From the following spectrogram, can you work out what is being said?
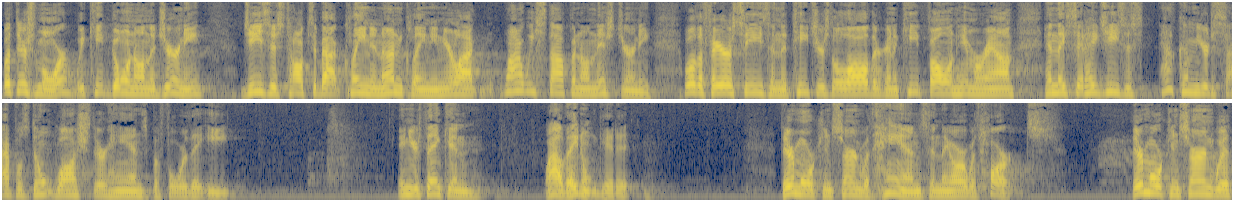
But there's more. We keep going on the journey. Jesus talks about clean and unclean, and you're like, why are we stopping on this journey? Well, the Pharisees and the teachers of the law, they're going to keep following him around, and they said, Hey, Jesus, how come your disciples don't wash their hands before they eat? And you're thinking, wow, they don't get it. They're more concerned with hands than they are with hearts. They're more concerned with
